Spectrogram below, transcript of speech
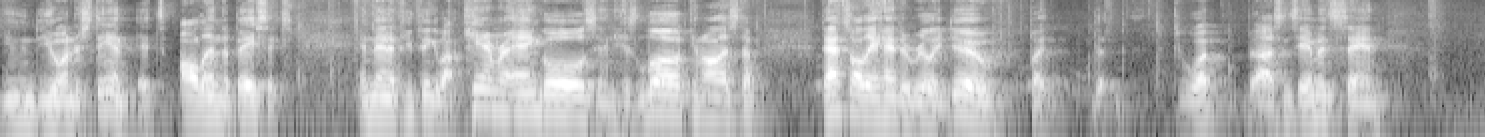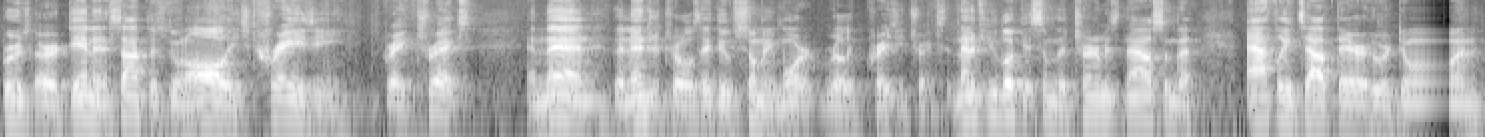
you, you understand it's all in the basics. And then if you think about camera angles and his look and all that stuff, that's all they had to really do. But the, what uh, Sensei Emmett's saying, Bruce or Dan Inosanto's doing all these crazy, great tricks. And then the Ninja Turtles, they do so many more really crazy tricks. And then if you look at some of the tournaments now, some of the athletes out there who are doing,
